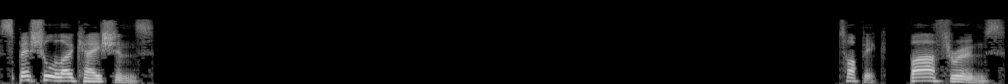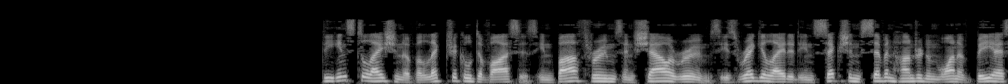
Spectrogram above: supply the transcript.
Special locations Bathrooms The installation of electrical devices in bathrooms and shower rooms is regulated in Section 701 of BS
